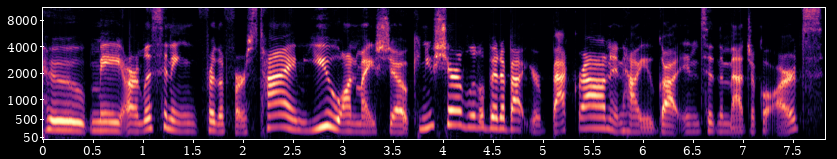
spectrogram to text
who may are listening for the first time, you on my show, can you share a little bit about your background and how you got into the magical arts?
